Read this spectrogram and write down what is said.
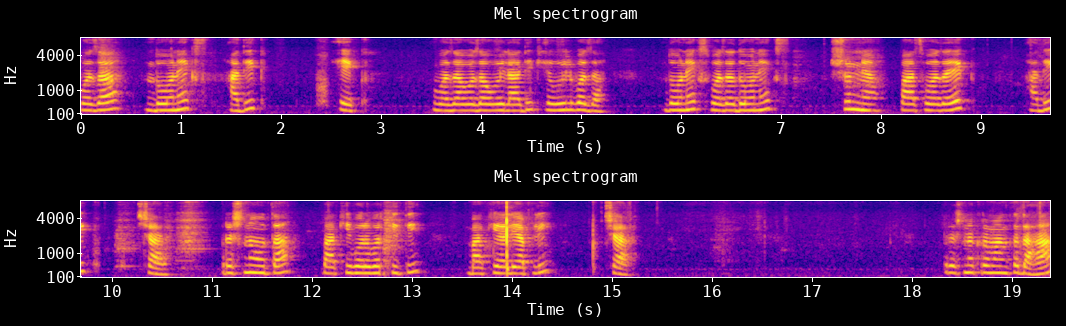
वजा दोन एक्स अधिक एक. वजा वजा होईल अधिक हे होईल वजा. दोन एक्स वजा दोन एक्स शून्य पाच वजा एक अधिक चार. प्रश्न होता बाकी बरोबर किती? बाकी आली आपली चार. प्रश्न क्रमांक दहा.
